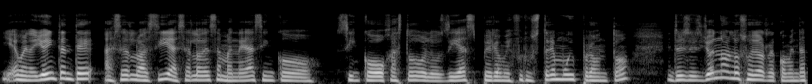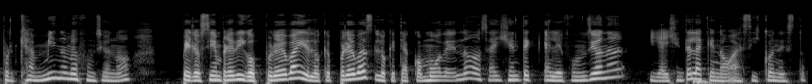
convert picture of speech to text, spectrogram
Y bueno, yo intenté hacerlo así, hacerlo de esa manera, cinco cinco hojas todos los días, pero me frustré muy pronto. Entonces yo no lo suelo recomendar porque a mí no me funcionó, pero siempre digo, prueba y de lo que pruebas, lo que te acomode, ¿no? O sea, hay gente que le funciona y hay gente a la que no, así con esto.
